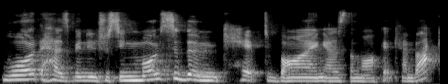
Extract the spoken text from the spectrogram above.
What has been interesting, most of them kept buying as the market came back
